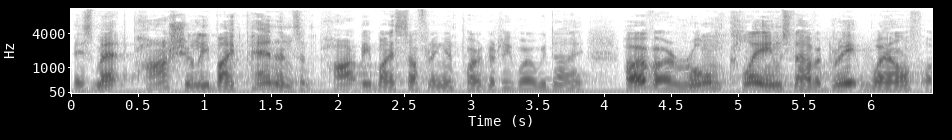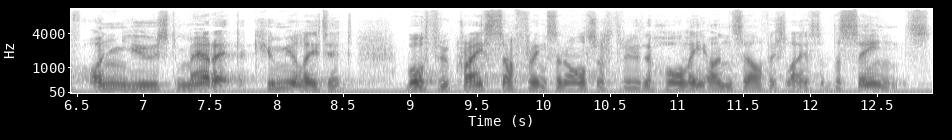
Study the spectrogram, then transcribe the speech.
is met partially by penance and partly by suffering in purgatory where we die. However, Rome claims to have a great wealth of unused merit accumulated both through Christ's sufferings and also through the holy, unselfish lives of the saints.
